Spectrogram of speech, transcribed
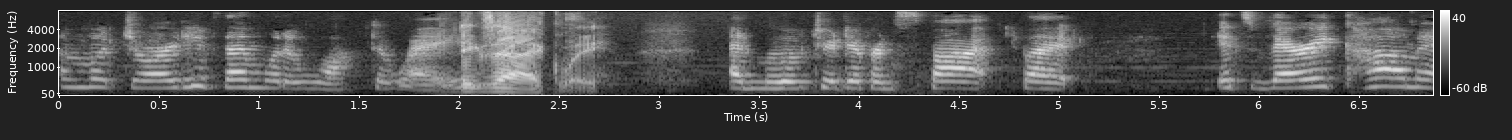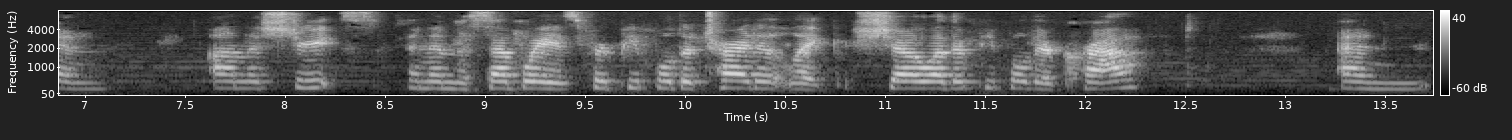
A majority of them would have walked away Exactly. and moved to a different spot, but it's very common on the streets and in the subways for people to try to like show other people their craft. And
